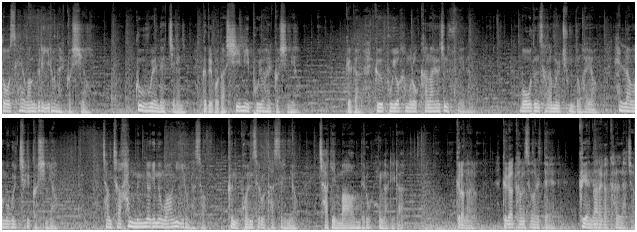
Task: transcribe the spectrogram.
또 새 왕들이 일어날 것이요. 그 후에 넷째는 그들보다 심히 부여할 것이며 그가 그 부여함으로 강하여진 후에는 모든 사람을 충동하여 헬라 왕국을 칠 것이며 장차 한 능력 있는 왕이 일어나서 큰 권세로 다스리며 자기 마음대로 행하리라. 그러나 그가 강성할 때 그의 나라가 갈라져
